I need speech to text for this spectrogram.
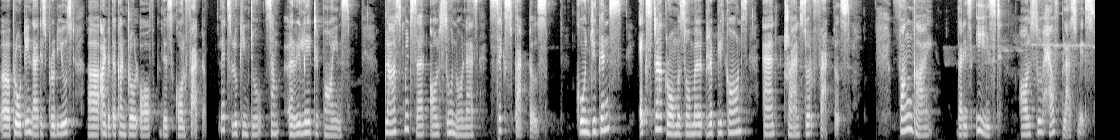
uh, protein that is produced uh, under the control of this Col factor. Let's look into some related points. Plasmids are also known as sex factors, conjugants, extra chromosomal replicons, and transfer factors. Fungi, that is yeast, also have plasmids.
